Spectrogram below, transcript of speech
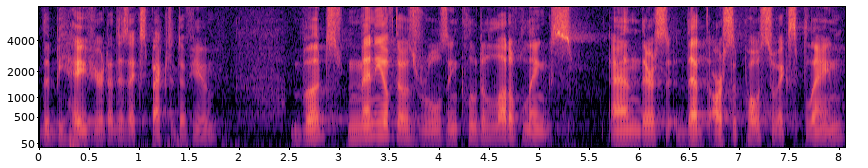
the behavior that is expected of you. But many of those rules include a lot of links and there's, that are supposed to explain,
